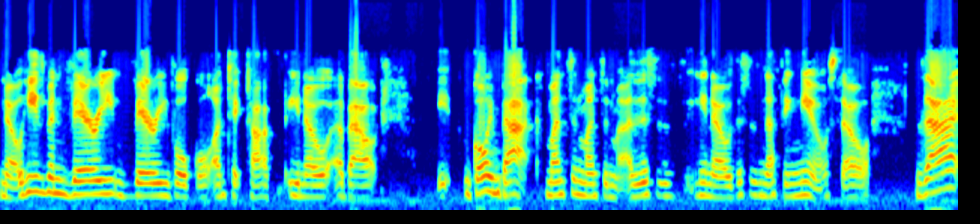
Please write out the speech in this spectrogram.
no. He's been very, very vocal on TikTok. You know about going back months and months and months. This is you know this is nothing new. So that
